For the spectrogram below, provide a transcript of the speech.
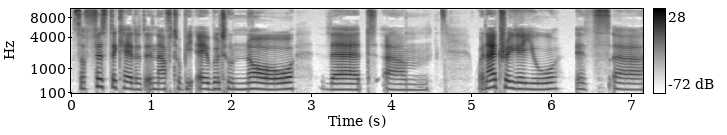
sophisticated enough to be able to know that um, when I trigger you, it's uh,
